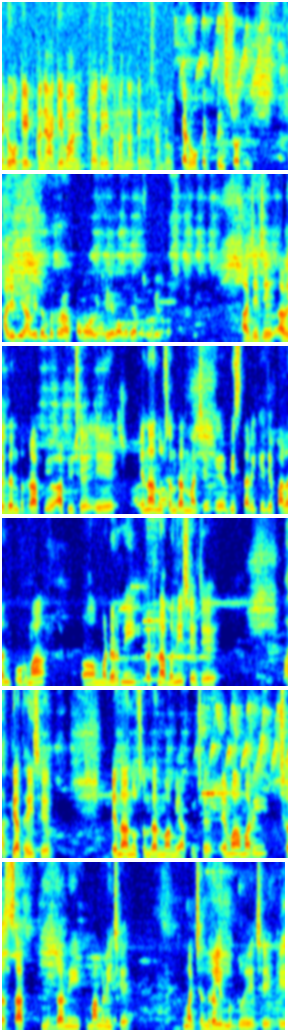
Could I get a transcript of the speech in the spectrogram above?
એડવોકેટ અને આગેવાન ચૌધરી સમાજના તેમને સાંભળો. એડવોકેટ પ્રિન્સ ચૌધરી આજે જે આવેદનપત્ર આપવામાં આવ્યું છે એ બાબતે આપ શું કહેશો? આજે જે આવેદનપત્ર આપ્યું આપ્યું છે એ એના અનુસંધાનમાં છે કે વીસ તારીખે જે પાલનપુરમાં મર્ડરની ઘટના બની છે, જે હત્યા થઈ છે, એના અનુસંધાનમાં અમે આપ્યું છે. એમાં અમારી છ સાત મુદ્દાની માંગણી છે. એમાં જનરલી મુદ્દો એ છે કે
